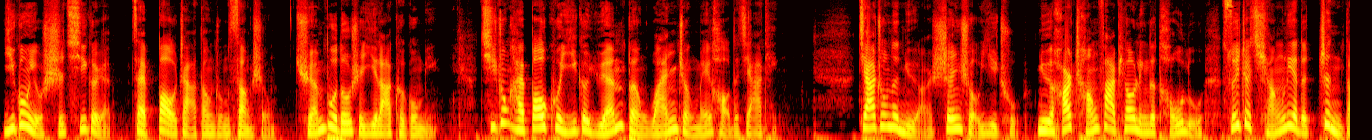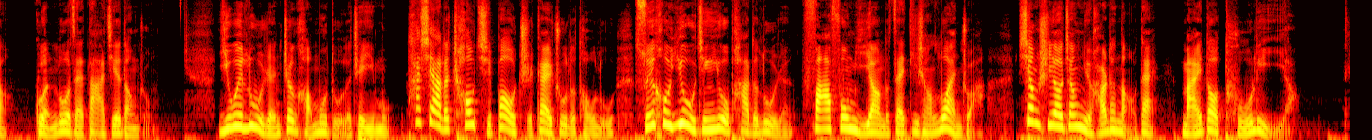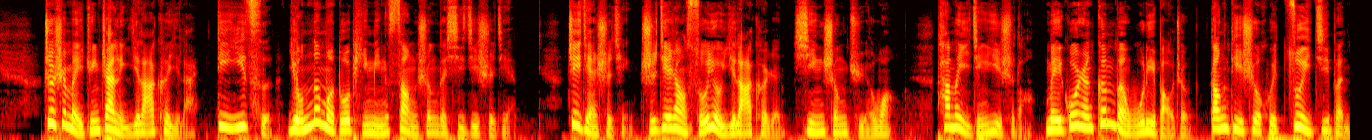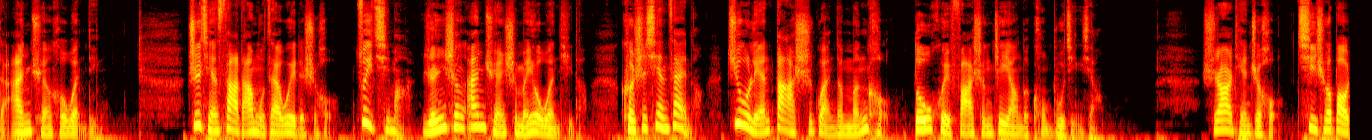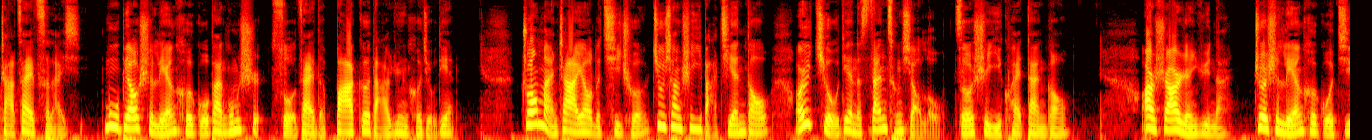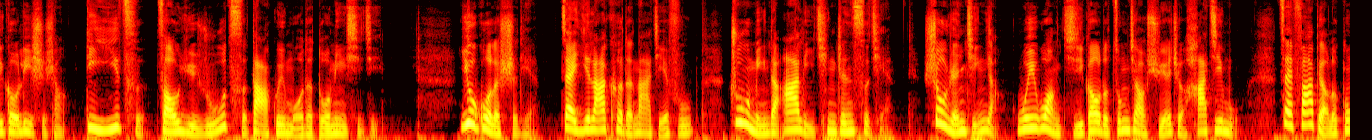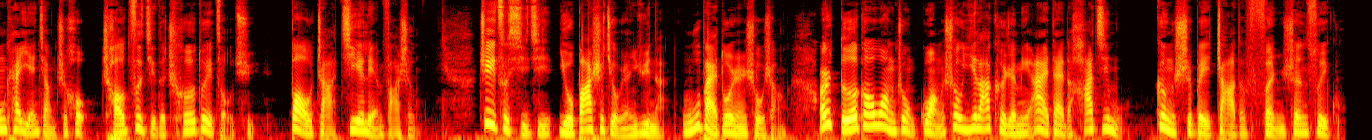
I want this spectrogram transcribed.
一共有十七个人在爆炸当中丧生，全部都是伊拉克公民，其中还包括一个原本完整美好的家庭。家中的女儿身首异处，女孩长发飘零的头颅随着强烈的震荡滚落在大街当中。一位路人正好目睹了这一幕，他吓得抄起报纸盖住了头颅，随后又惊又怕的路人发疯一样的在地上乱抓，像是要将女孩的脑袋埋到土里一样。这是美军占领伊拉克以来第一次有那么多平民丧生的袭击事件，这件事情直接让所有伊拉克人心生绝望。他们已经意识到，美国人根本无力保证当地社会最基本的安全和稳定。之前萨达姆在位的时候，最起码人身安全是没有问题的。可是现在呢，就连大使馆的门口都会发生这样的恐怖景象。十二天之后，汽车爆炸再次来袭，目标是联合国办公室所在的巴格达运河酒店。装满炸药的汽车就像是一把尖刀，而酒店的三层小楼则是一块蛋糕。二十二人遇难，这是联合国机构历史上第一次遭遇如此大规模的夺命袭击。又过了十天，在伊拉克的纳杰夫，著名的阿里清真寺前，受人敬仰、威望极高的宗教学者哈基姆，在发表了公开演讲之后，朝自己的车队走去，爆炸接连发生。这次袭击有八十九人遇难，五百多人受伤，而德高望重、广受伊拉克人民爱戴的哈基姆，更是被炸得粉身碎骨。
